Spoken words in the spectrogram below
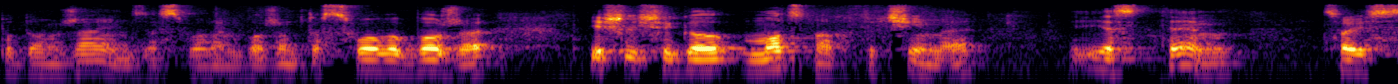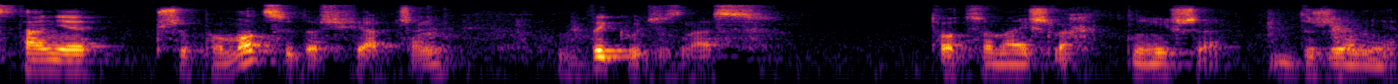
podążając za Słowem Bożym. To Słowo Boże, jeśli się go mocno chwycimy, jest tym, co jest w stanie przy pomocy doświadczeń wykuć z nas to, co najszlachetniejsze drzemie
